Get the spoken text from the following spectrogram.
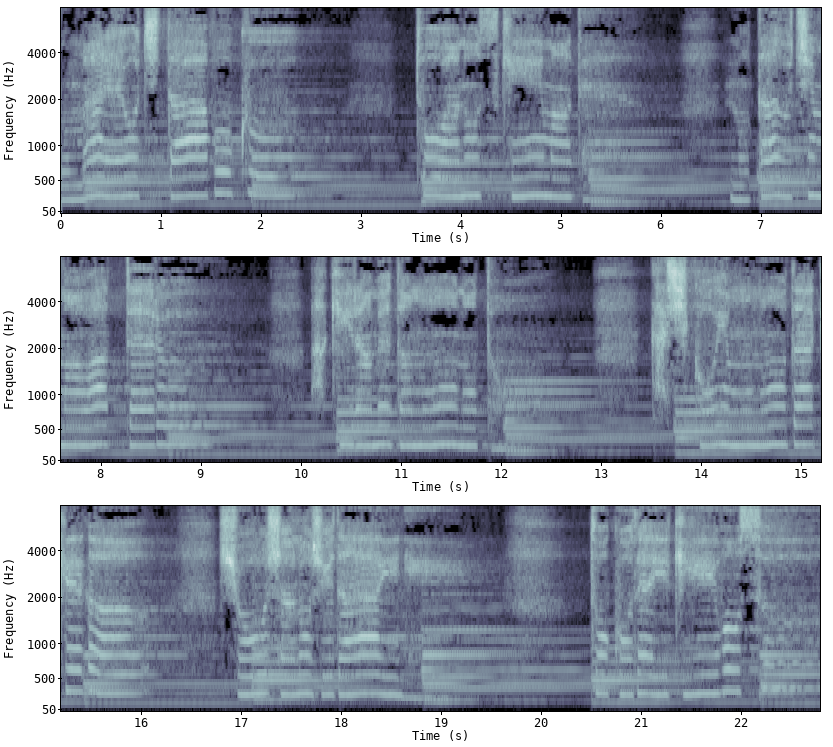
生まれ落ちた僕とあの隙間でのたうち回ってる。諦めたものと賢いものだけが勝者の時代にどこで息を吸う。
